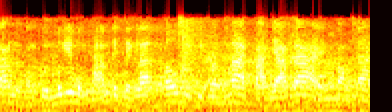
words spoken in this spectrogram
ตั้งเป็นกองทุนเมื่อกี้ผมถามเด็กๆแล้วเขามีกี่ความสามารถปากยางได้ซ่อมได้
